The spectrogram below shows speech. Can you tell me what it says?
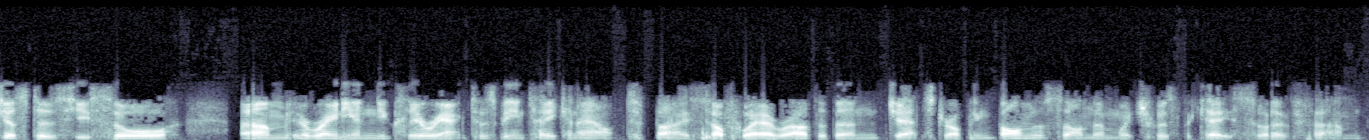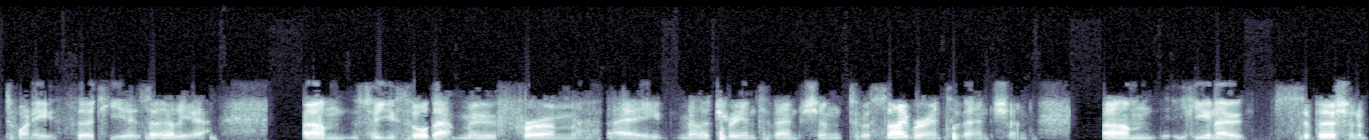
just as you saw um, Iranian nuclear reactors being taken out by software rather than jets dropping bombs on them, which was the case sort of um, 20, 30 years earlier. Um, so you saw that move from a military intervention to a cyber intervention. Um, you know, subversion of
